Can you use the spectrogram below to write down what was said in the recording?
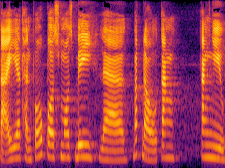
tại à, thành phố Port Moresby là bắt đầu tăng tăng nhiều.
